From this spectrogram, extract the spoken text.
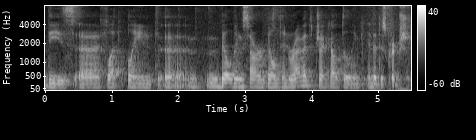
these uh, flat planed uh, buildings are built in Revit, check out the link in the description.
